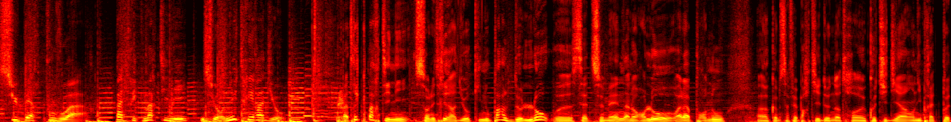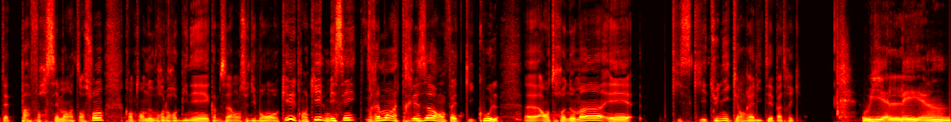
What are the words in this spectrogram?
Super pouvoir. Patrick Martini sur Nutri Radio. Patrick Martini sur Nutri Radio qui nous parle de l'eau euh, cette semaine. Alors l'eau, voilà, pour nous, euh, comme ça fait partie de notre quotidien, on n'y prête peut-être pas forcément attention. Quand on ouvre le robinet, comme ça, on se dit bon, ok, tranquille, mais c'est vraiment un trésor en fait qui coule euh, entre nos mains et qui, qui est unique en réalité, Patrick. Oui, elle l'est. Hein.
